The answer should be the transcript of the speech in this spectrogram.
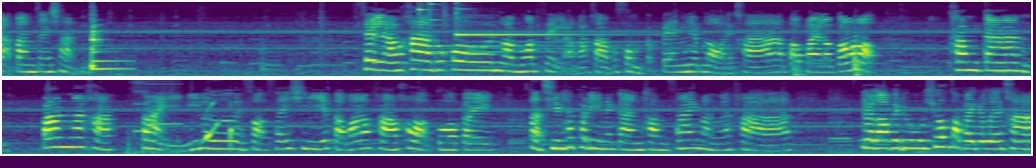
กะตามใจฉัน เสร็จแล้วค่ะทุกคนเรานวดเสร็จแล้วนะคะ ผสมกับแป้งเรียบร้อยค่ะ ต่อไปเราก็ทำการปั้นนะคะ ใส่นี่เลยสอดไส้ชีสแต่ว่าฟ้าขอตัวไปตัดชีสให้พอดีในการทำไส้มันนะคะ เดี๋ยวเราไปดูช่วงต่อไปกันเลยค่ะ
